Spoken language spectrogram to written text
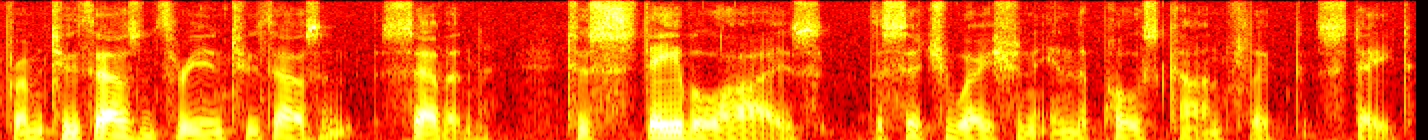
from 2003 and 2007 to stabilize the situation in the post-conflict state.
